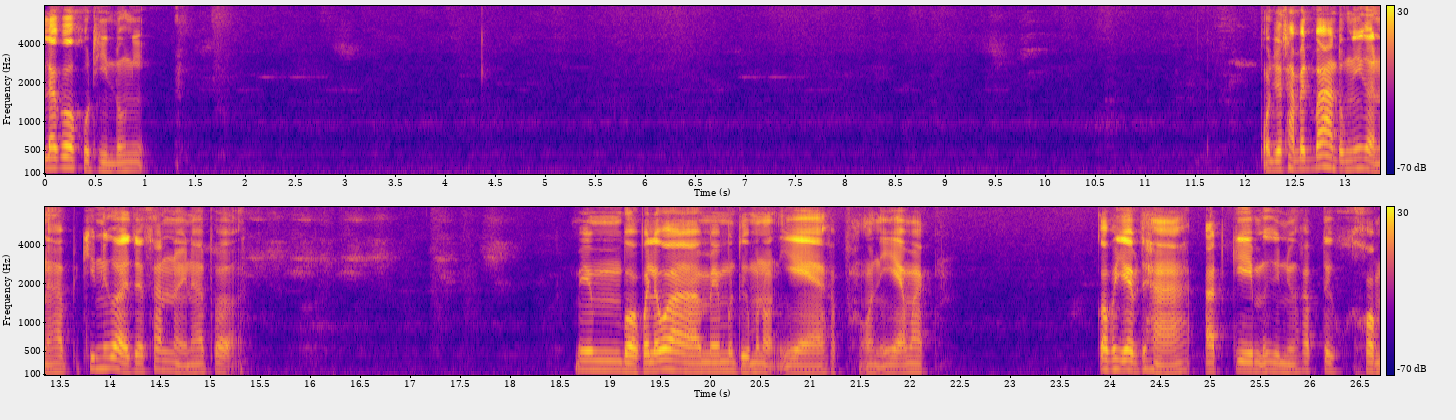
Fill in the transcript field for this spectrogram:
แล้วก็ขุดหินตรงนี้ ผมจะทำเป็นบ้านตรงนี้ก่อนนะครับ คลิปนี้ก็อาจจะสั้นหน่อยนะครับเพราะเมมบอกไปแล้วว่าเมมมือถือมันอ่อนแอครับอ่อนแอมาก ก็พยายามจะหาอัดเกมอื่นอยู่ครับ แต่คอม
